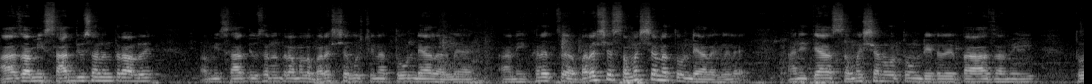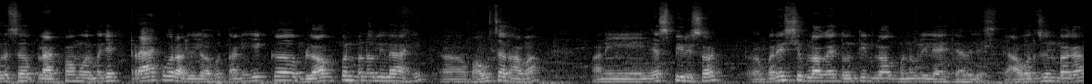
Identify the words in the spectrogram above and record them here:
आज आम्ही सात दिवसानंतर आलो आहे आम्ही सात दिवसानंतर आम्हाला बऱ्याचशा गोष्टींना तोंड द्यायला लागलं आहे. आणि खरंच बऱ्याचशा समस्यांना तोंड द्यायला लागलेलं आहे. आणि त्या समस्यांवर तोंड देता देता आज आम्ही थोडंसं प्लॅटफॉर्मवर म्हणजे ट्रॅकवर आलेलो आहोत आणि एक ब्लॉग पण बनवलेला आहे भाऊचा धाबा आणि एस पी रिसॉर्ट बरेचसे ब्लॉग आहेत दोन तीन ब्लॉग बनवलेले आहेत त्यावेळेस. ते आवर्जून बघा.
